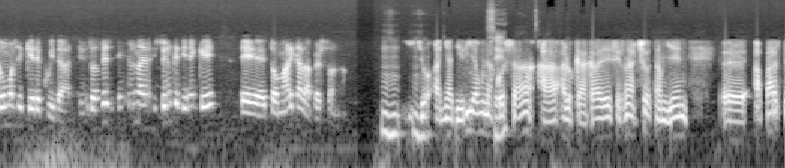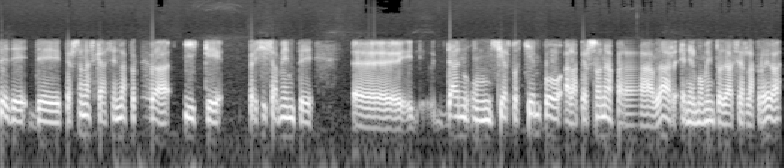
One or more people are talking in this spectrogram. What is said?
cómo se quiere cuidar. Entonces, esa es una decisión que tiene que eh, tomar cada persona. Yo añadiría una cosa a, lo que acaba de decir Nacho también, eh, aparte de, personas que hacen la prueba y que precisamente eh, dan un cierto tiempo a la persona para hablar en el momento de hacer la prueba,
